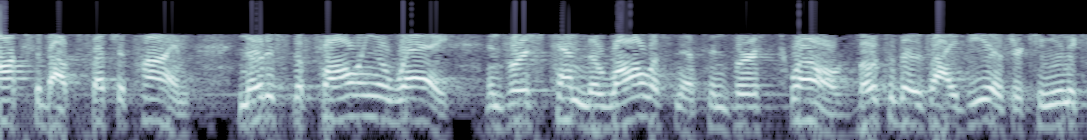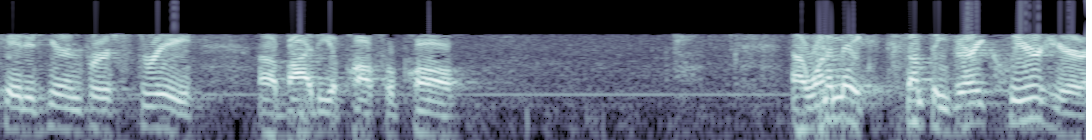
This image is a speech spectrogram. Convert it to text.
talks about such a time. Notice the falling away in verse 10, the lawlessness in verse 12. Both of those ideas are communicated here in verse 3 uh, by the Apostle Paul. Now, I want to make something very clear here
